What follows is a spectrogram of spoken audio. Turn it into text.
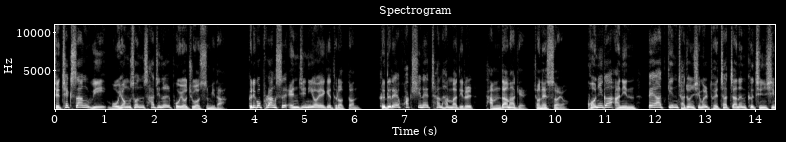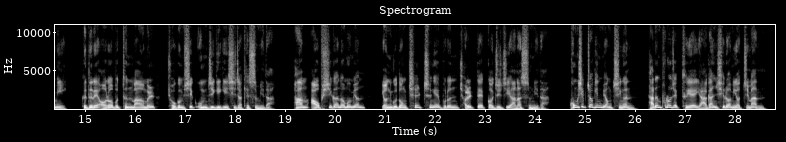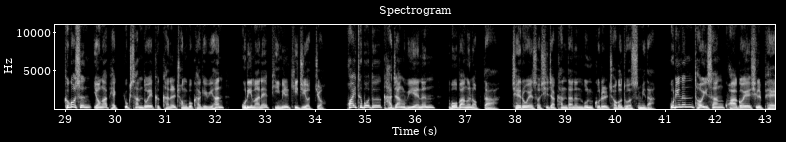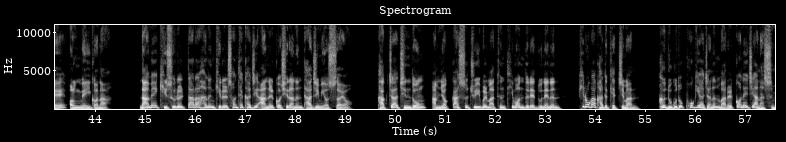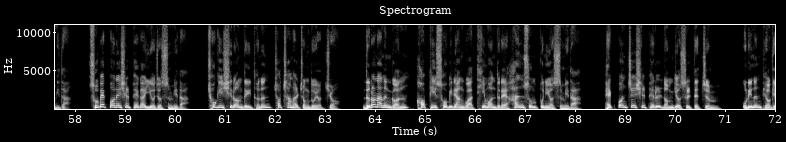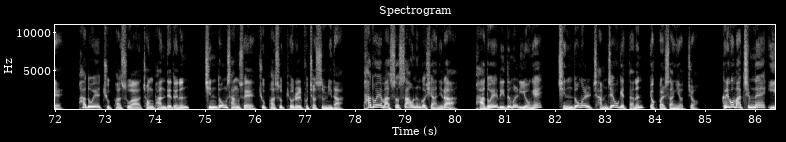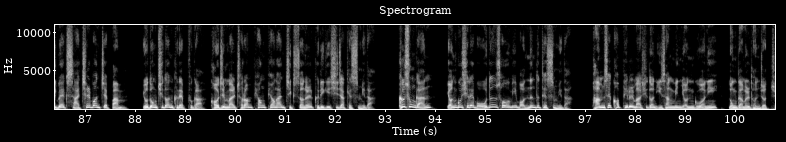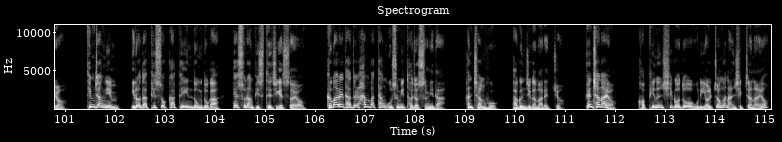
제 책상 위 모형선 사진을 보여주었습니다. 그리고 프랑스 엔지니어에게 들었던 그들의 확신에 찬 한마디를 담담하게 전했어요. 권위가 아닌 빼앗긴 자존심을 되찾자는 그 진심이 그들의 얼어붙은 마음을 조금씩 움직이기 시작했습니다. 밤 9시가 넘으면 연구동 7층의 불은 절대 꺼지지 않았습니다. 공식적인 명칭은 다른 프로젝트의 야간 실험이었지만 그곳은 영하 163도의 극한을 정복하기 위한 우리만의 비밀 기지였죠. 화이트보드 가장 위에는 모방은 없다. 제로에서 시작한다는 문구를 적어두었습니다. 우리는 더 이상 과거의 실패에 얽매이거나 남의 기술을 따라하는 길을 선택하지 않을 것이라는 다짐이었어요. 각자 진동, 압력, 가스 주입을 맡은 팀원들의 눈에는 피로가 가득했지만 그 누구도 포기하자는 말을 꺼내지 않았습니다. 수백 번의 실패가 이어졌습니다. 초기 실험 데이터는 처참할 정도였죠. 늘어나는 건 커피 소비량과 팀원들의 한숨뿐이었습니다. 100번째 실패를 넘겼을 때쯤 우리는 벽에 파도의 주파수와 정반대되는 진동 상쇄 주파수 표를 붙였습니다. 파도에 맞서 싸우는 것이 아니라 파도의 리듬을 이용해 진동을 잠재우겠다는 역발상이었죠. 그리고 마침내 247번째 밤 요동치던 그래프가 거짓말처럼 평평한 직선을 그리기 시작했습니다. 그 순간 연구실의 모든 소음이 멎는 듯했습니다. 밤새 커피를 마시던 이상민 연구원이 농담을 던졌죠. 팀장님, 이러다 피 속 카페인 농도가 해수랑 비슷해지겠어요. 그 말에 다들 한바탕 웃음이 터졌습니다. 한참 후 박은지가 말했죠. 괜찮아요. 커피는 식어도 우리 열정은 안 식잖아요.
